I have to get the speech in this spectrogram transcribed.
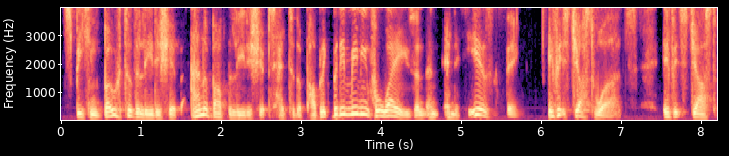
speaking both to the leadership and above the leadership's head to the public, but in meaningful ways. And, and, and here's the thing if it's just words, if it's just,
